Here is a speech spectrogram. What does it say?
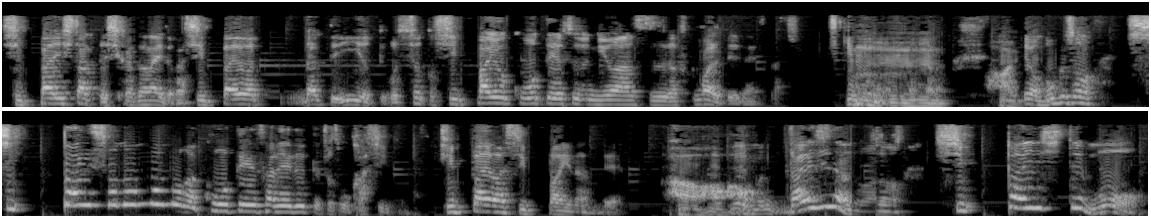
失敗したって仕方ないとか、失敗は、だっていいよって、ちょっと失敗を肯定するニュアンスが含まれてるじゃないですか。つきものだから。はい。でも僕その、失敗そのものが肯定されるってちょっとおかしい。失敗は失敗なんで。はあ、はあはあ、でも大事なのは、その、失敗しても、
